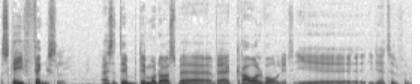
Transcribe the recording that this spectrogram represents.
skal i fængsel. Altså det, det må da også være, være gravalvorligt i, øh, i det her tilfælde.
